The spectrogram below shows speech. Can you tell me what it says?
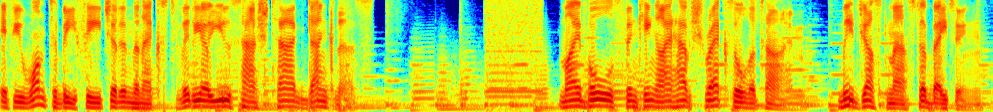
If you want to be featured in the next video use hashtag dankness. My balls thinking I have Shreks all the time. Me just masturbating.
